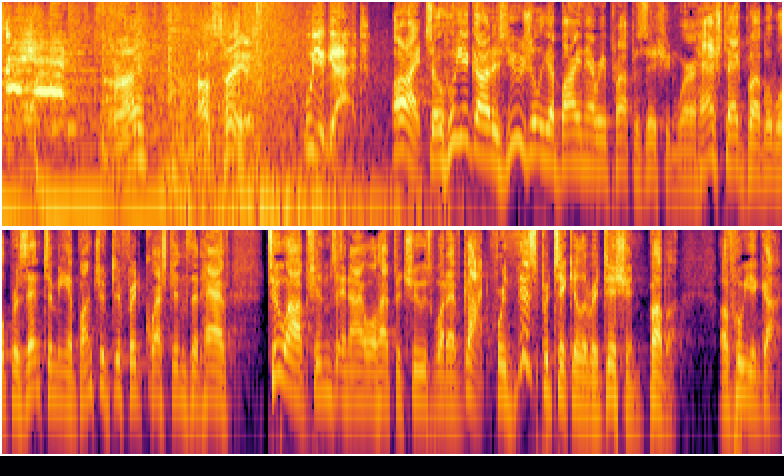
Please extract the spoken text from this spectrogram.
Say it! All right, I'll say it. Who you got? All right, so who you got is usually a binary proposition where hashtag Bubba will present to me a bunch of different questions that have two options, and I will have to choose what I've got. For this particular edition, Bubba, of Who You Got,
